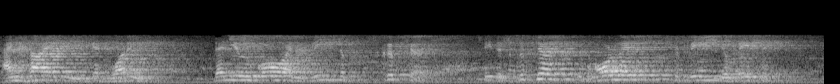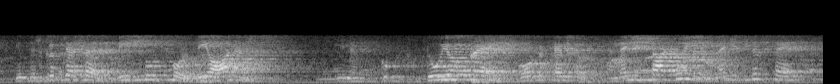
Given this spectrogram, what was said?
anxiety, you get worried. Then you go and read the scriptures. See, the scriptures always should be your basic. If the scripture says, be truthful, be honest, you know, do your prayers, go to temple, and then you start doing it. Then you still say,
